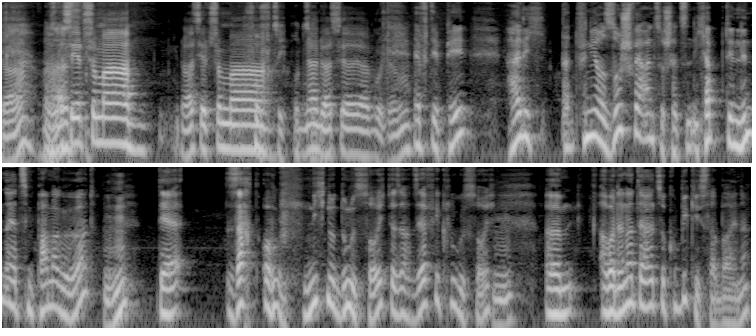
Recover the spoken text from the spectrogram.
Ja, Also hast du jetzt schon mal, du hast jetzt schon mal 50%. Ja, du hast ja, ja gut. hm. FDP halte ich, das finde ich auch so schwer einzuschätzen. Ich habe den Lindner jetzt ein paar Mal gehört. Mhm. Der sagt auch nicht nur dummes Zeug, der sagt sehr viel kluges Zeug. Mhm. Ähm, aber dann hat er halt so Kubikis dabei. Ne?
